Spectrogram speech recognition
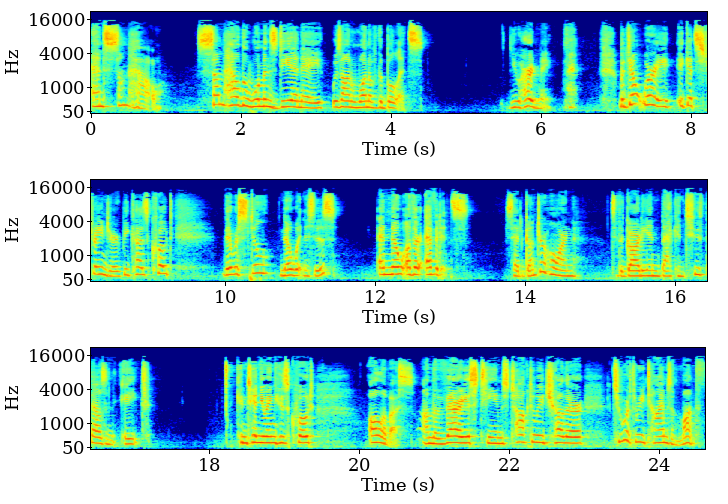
and somehow somehow the woman's DNA was on one of the bullets. You heard me. but don't worry, it gets stranger because quote there were still no witnesses and no other evidence, said Gunter Horn to The Guardian back in 2008. Continuing his quote, all of us on the various teams talk to each other two or three times a month.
